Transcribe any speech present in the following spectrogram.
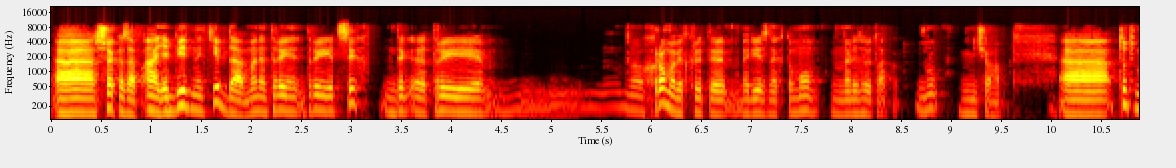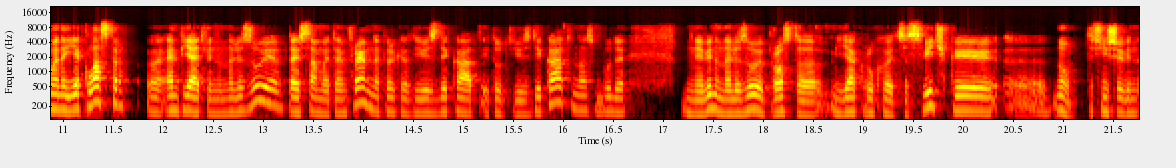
А, що я казав? А, я бідний тип, да, в мене три, три цих, е, три хрома відкрити різних, тому аналізую так. Ну, нічого. Е, тут в мене є кластер, е, M5 він аналізує, той самий таймфрейм, наприклад, USD-CAT, і тут USD-CAT у нас буде. Е, Він аналізує просто, як рухаються свічки, е, ну, точніше, він,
